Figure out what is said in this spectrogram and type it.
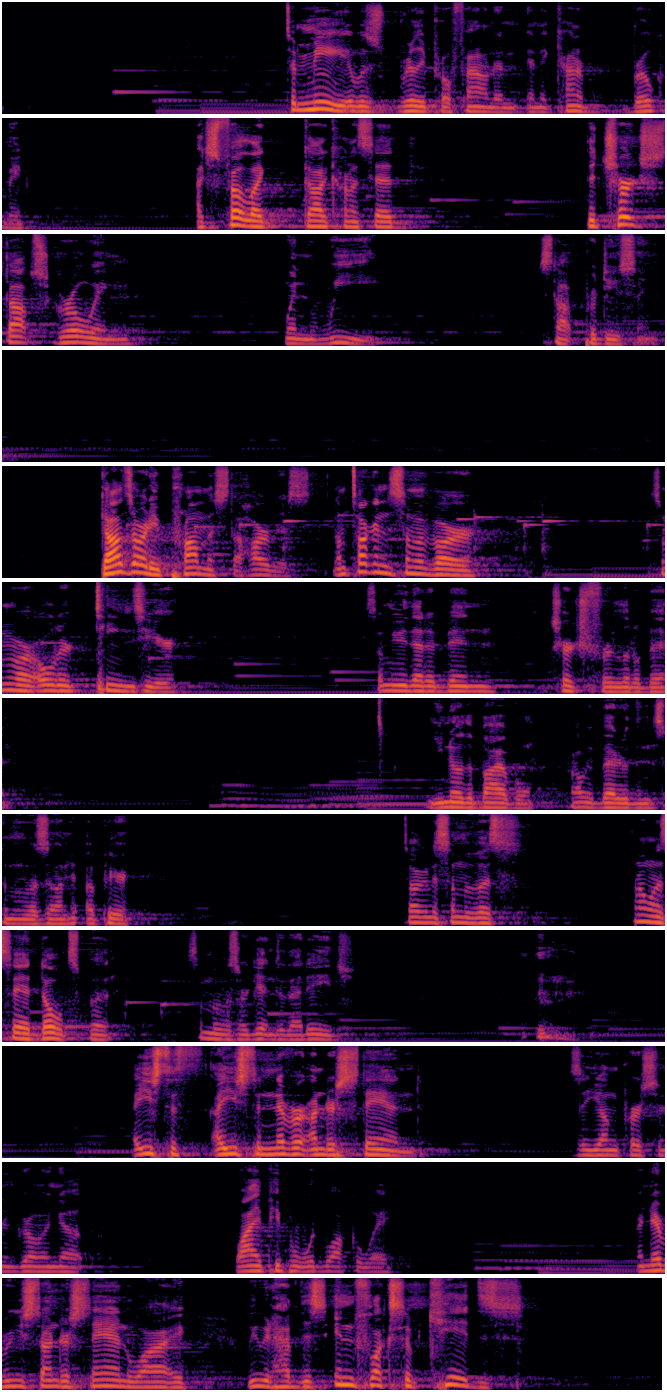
to me, it was really profound, and, and it kind of broke me. I just felt like God kind of said, the church stops growing when we stop producing. God's already promised a harvest. I'm talking to some of our some of our older teens here. Some of you that have been in church for a little bit. You know the Bible probably better than some of us on up here. Talking to some of us, I don't want to say adults, but some of us are getting to that age. I used to I used to never understand as a young person growing up why people would walk away. I never used to understand why we would have this influx of kids.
